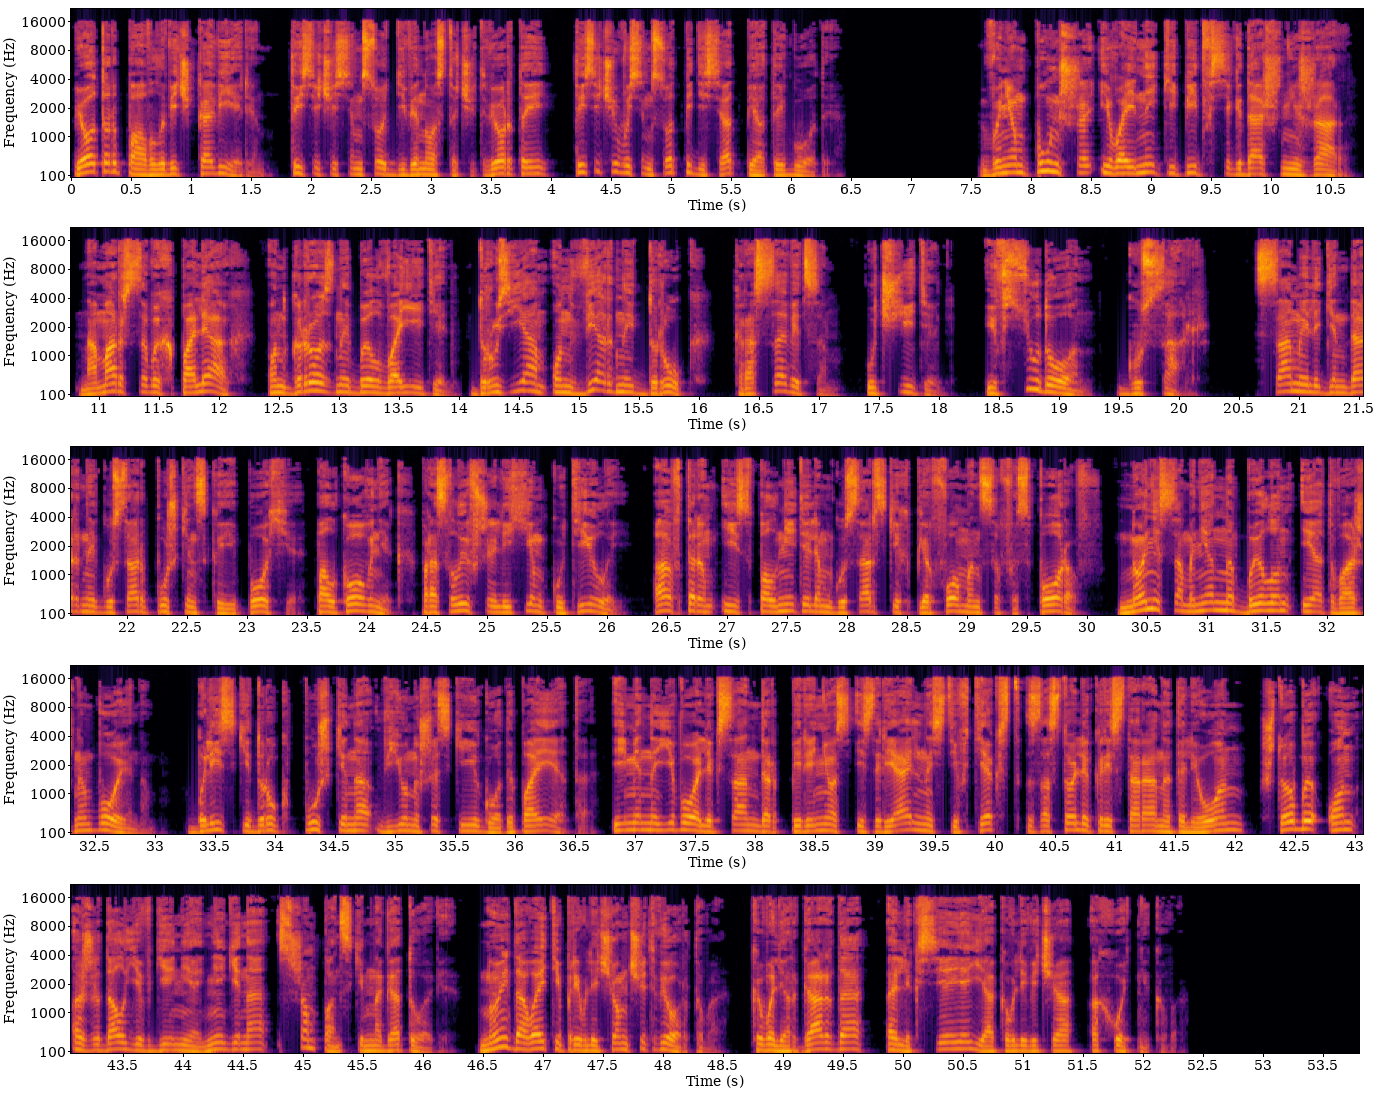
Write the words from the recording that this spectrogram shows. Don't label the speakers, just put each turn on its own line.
Петр Павлович Каверин, 1794-1855 годы. В нем пунша и войны кипит всегдашний жар. На марсовых полях он грозный был воитель, друзьям он верный друг, красавицам — учитель, и всюду он — гусар. Самый легендарный гусар пушкинской эпохи, полковник, прослывший лихим кутилой, автором и исполнителем гусарских перформансов и споров, но, несомненно, был он и отважным воином, близкий друг Пушкина в юношеские годы поэта. Именно его Александр перенес из реальности в текст за столик ресторана «Талион», чтобы он ожидал Евгения Онегина с шампанским наготове. Ну и давайте привлечем четвертого, кавалергарда Алексея Яковлевича Охотникова.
